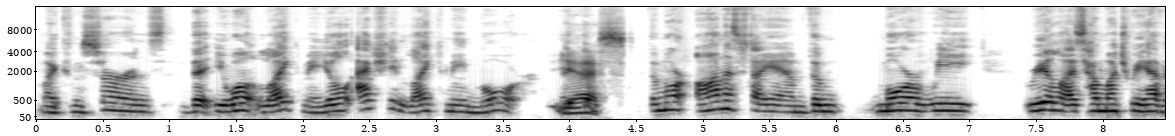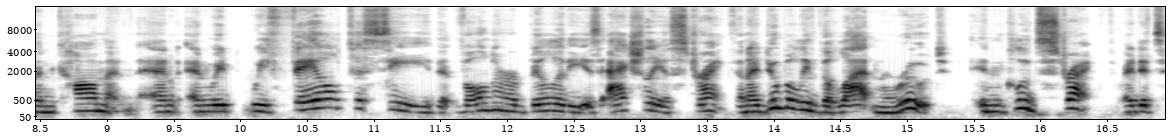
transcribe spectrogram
my concerns, that you won't like me. You'll actually like me more. Yes. The, the more honest I am, the more we realize how much we have in common and and we we fail to see that vulnerability is actually a strength and i do believe the latin root includes strength right? It's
